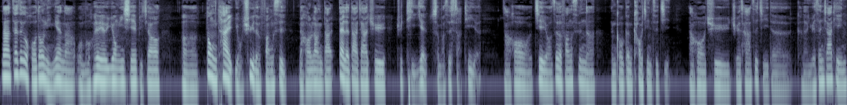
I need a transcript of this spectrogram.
那在这个活动里面呢，我们会用一些比较呃动态有趣的方式，然后让大带着大家去去体验什么是萨提尔，然后借由这个方式呢，能够更靠近自己，然后去觉察自己的可能原生家庭，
